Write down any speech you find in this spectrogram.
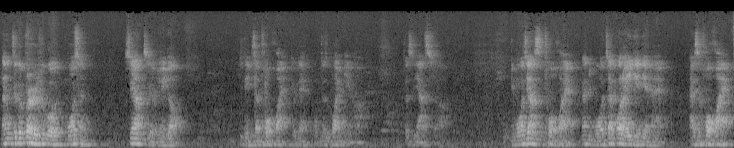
那你这个 bird 如果磨成这样子有没有用？就等于在破坏，对不对？我们这是外面啊，这是牙齿啊。你磨这样是破坏，那你磨再过来一点点呢，还是破坏，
